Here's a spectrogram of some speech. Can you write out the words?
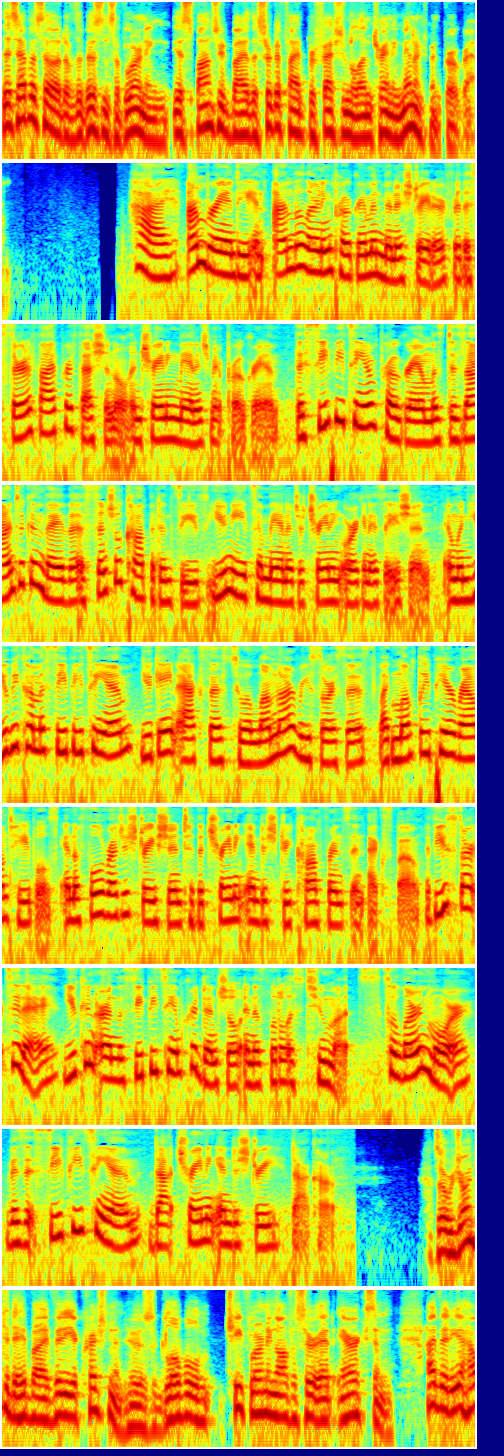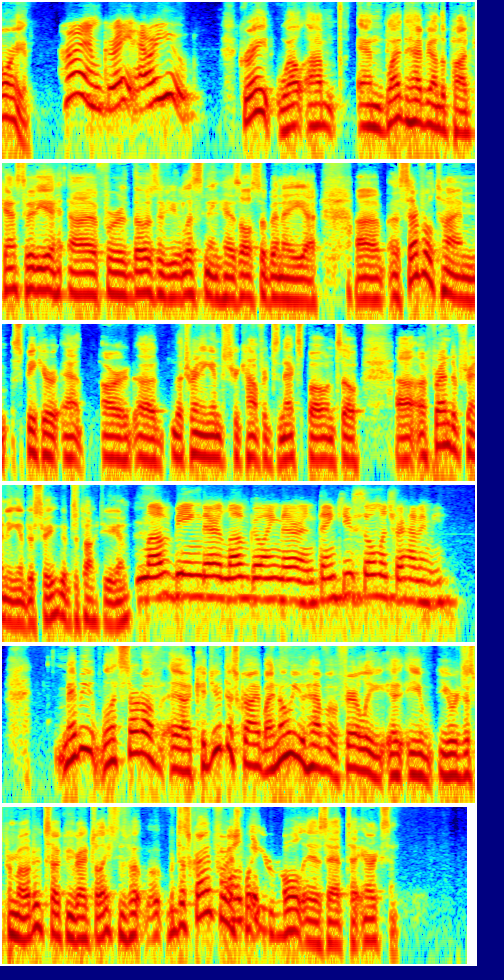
This episode of The Business of Learning is sponsored by the Certified Professional in Training Management Program. Hi, I'm Brandy, and I'm the Learning Program Administrator for the Certified Professional in Training Management Program. The CPTM program was designed to convey the essential competencies you need to manage a training organization. And when you become a CPTM, you gain access to alumni resources like monthly peer roundtables and a full registration to the Training Industry Conference and Expo. If you start today, you can earn the CPTM credential in as little as two months. To learn more, visit cptm.trainingindustry.com so we're joined today by Vidya Krishnan, who's Global Chief Learning Officer at Ericsson. Hi, Vidya. How are you? Hi, I'm great. How are you? Great. Well, um, and glad to have you on the podcast. Vidya, uh, for those of you listening, has also been a, uh, uh, a several-time speaker at our uh, the Training Industry Conference and Expo, and so uh, a friend of Training Industry. Good to talk to you again. Love being there. Love going there, and thank you so much for having me. Maybe let's start off. Uh, could you describe? I know you have a fairly uh, you, you were just promoted, so congratulations. But, but describe for Thank us what your role is at uh, Ericsson.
